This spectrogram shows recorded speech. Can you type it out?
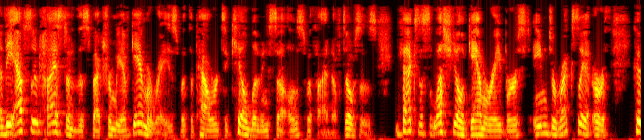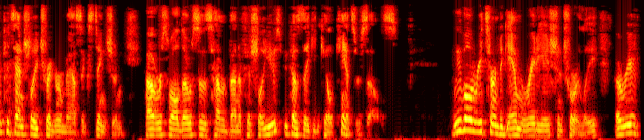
At the absolute highest end of the spectrum, we have gamma rays, with the power to kill living cells with high enough doses. In fact, a celestial gamma ray burst aimed directly at Earth could potentially trigger mass extinction. However, small doses have a beneficial use because they can kill cancer cells. We will return to gamma radiation shortly, but, re-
